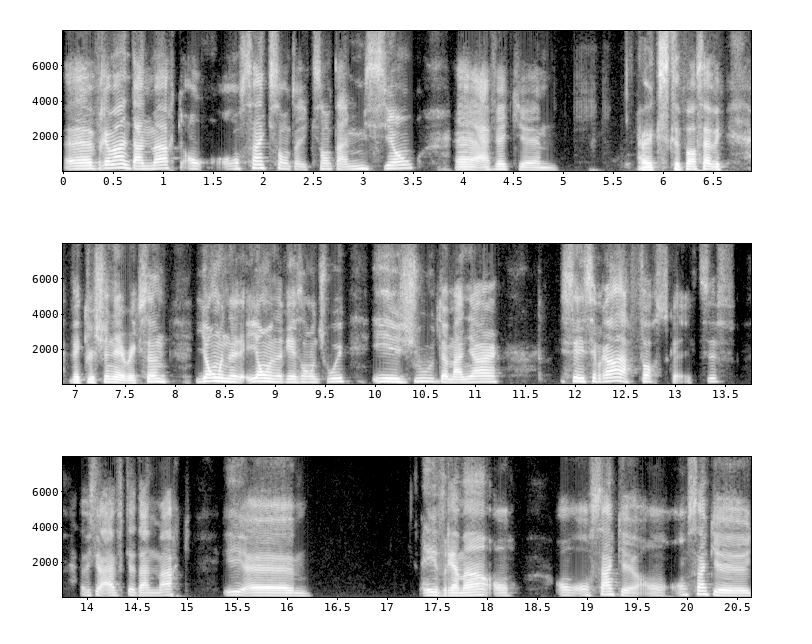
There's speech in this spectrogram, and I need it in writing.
vraiment, le Danemark, on, sent qu'ils sont, qu'ils sont en mission avec avec ce qui s'est passé avec, avec Christian Erickson, ils ont, une, ils ont une raison de jouer et ils jouent de manière. C'est, c'est vraiment la force collective avec, avec le Danemark. Et, euh, et vraiment, on, on, on, sent que on, on sent que,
